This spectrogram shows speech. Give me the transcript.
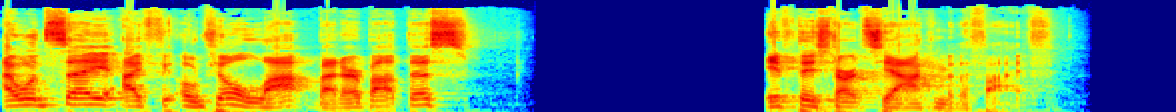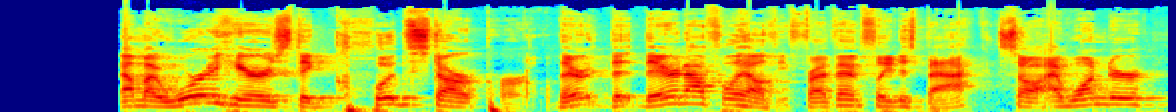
I would say I, feel, would feel a lot better about this if they start Siakam at the five. Now, my worry here is they could start Poeltl. They're they're now fully healthy. Fred VanVleet is back, so I wonder,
